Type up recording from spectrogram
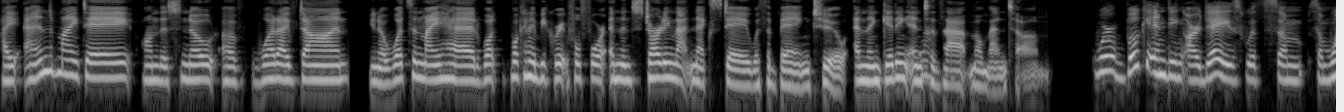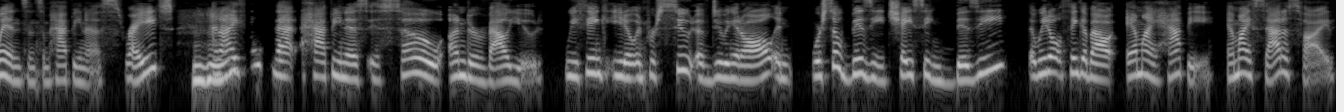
I end my day on this note of what I've done, you know, what's in my head, what what can I be grateful for, and then starting that next day with a bang too, and then getting into that momentum we're bookending our days with some some wins and some happiness, right? Mm-hmm. And I think that happiness is so undervalued. We think, you know, in pursuit of doing it all and we're so busy chasing busy that we don't think about am I happy? Am I satisfied?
